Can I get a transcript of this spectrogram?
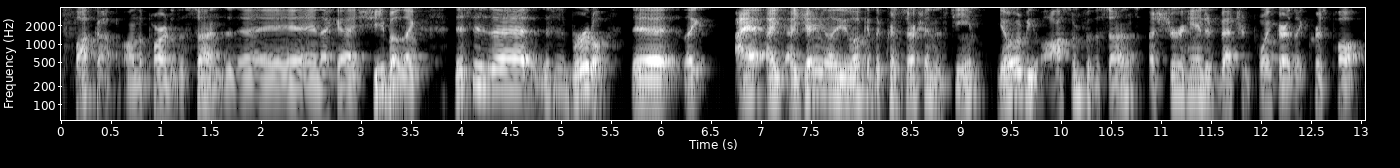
fuck up on the part of the Suns and, uh, and that guy Ishbia. Like this is uh this is brutal. The like I, I, I genuinely look at the construction of this team. You know, it would be awesome for the Suns, a sure-handed veteran point guard like Chris Paul.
